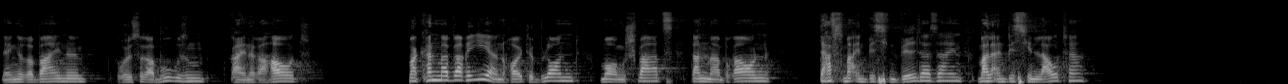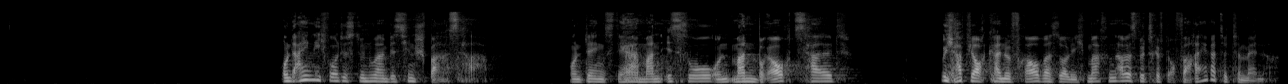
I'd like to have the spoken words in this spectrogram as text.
Längere Beine, größerer Busen, reinere Haut. Man kann mal variieren, heute blond, morgen schwarz, dann mal braun. Darf es mal ein bisschen wilder sein, mal ein bisschen lauter? Und eigentlich wolltest du nur ein bisschen Spaß haben und denkst, ja, Mann ist so und Mann braucht's halt. Ich habe ja auch keine Frau, was soll ich machen? Aber es betrifft auch verheiratete Männer.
